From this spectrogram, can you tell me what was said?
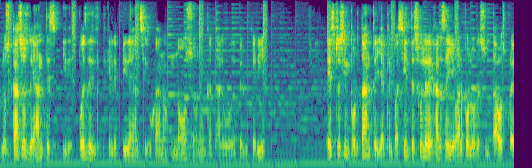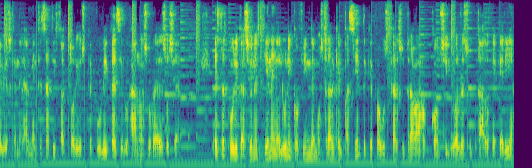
Los casos de antes y después de que le piden al cirujano no son un catálogo de peluquería. Esto es importante ya que el paciente suele dejarse llevar por los resultados previos generalmente satisfactorios que publica el cirujano en sus redes sociales. Estas publicaciones tienen el único fin de mostrar que el paciente que fue a buscar su trabajo consiguió el resultado que quería,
